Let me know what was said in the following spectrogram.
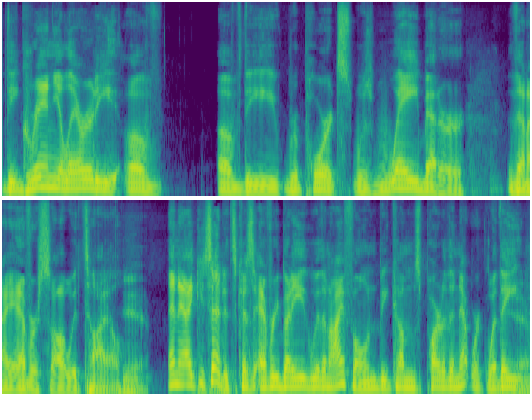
the granularity of of the reports was way better than I ever saw with Tile. Yeah. And like you said, it's because everybody with an iPhone becomes part of the network, whether they Yeah.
